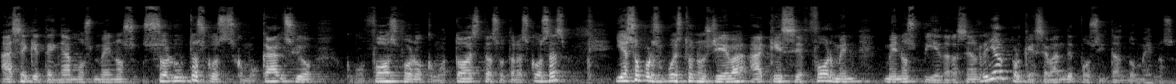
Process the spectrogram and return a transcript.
hace que tengamos menos solutos, cosas como calcio, como fósforo, como todas estas otras cosas. Y eso por supuesto nos lleva a que se formen menos piedras en el riñón, porque se van depositando menos.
